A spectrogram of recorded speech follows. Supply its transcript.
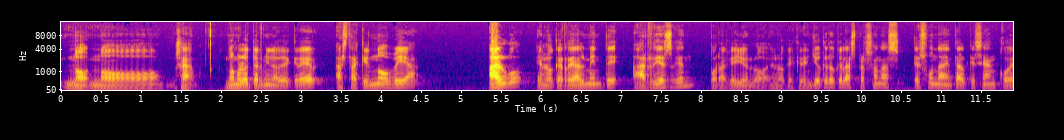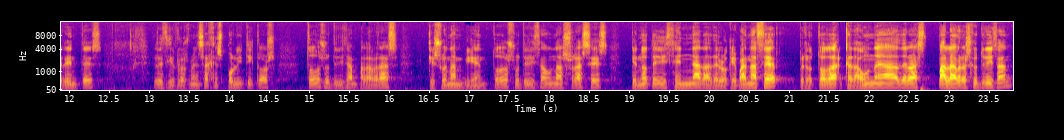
no, no, o sea, no me lo termino de creer hasta que no vea algo en lo que realmente arriesguen por aquello en lo, en lo que creen. Yo creo que las personas es fundamental que sean coherentes, es decir, los mensajes políticos, todos utilizan palabras que suenan bien, todos utilizan unas frases que no te dicen nada de lo que van a hacer, pero toda, cada una de las palabras que utilizan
